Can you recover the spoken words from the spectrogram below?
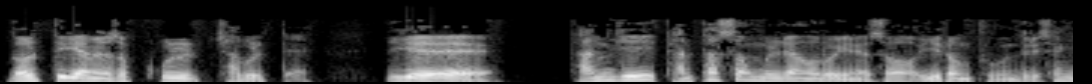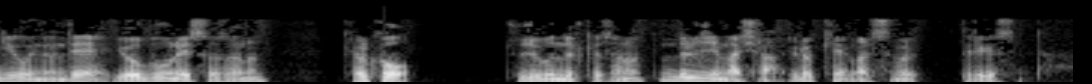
널뛰기 하면서 굴 잡을 때 이게 단기 단타성 물량으로 인해서 이런 부분들이 생기고 있는데 이 부분에 있어서는 결코 주주분들께서는 흔들리지 마시라 이렇게 말씀을 드리겠습니다.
